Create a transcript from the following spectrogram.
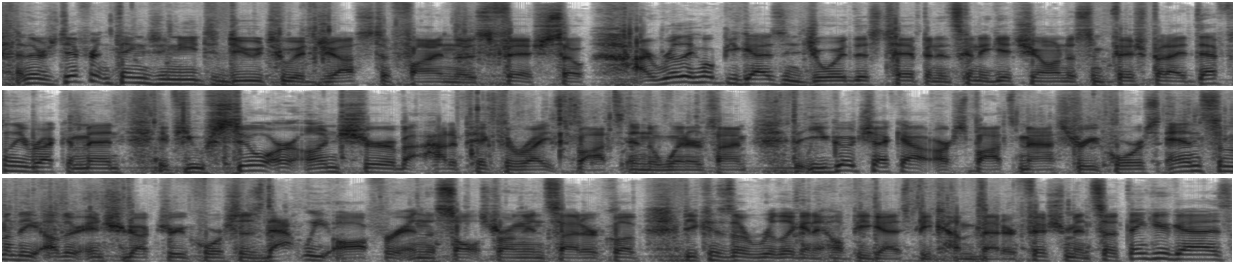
and there's different things you need to do to adjust to find those fish. So I really hope you guys enjoyed this tip and it's gonna get you onto some fish, but I definitely recommend if you still are unsure about how to pick the right spots in the wintertime, that you go check out our Spots Mastery course and some of the other introductory courses that we offer in the Salt Strong Insider Club because they're really gonna help you guys become better fishermen. So thank you guys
